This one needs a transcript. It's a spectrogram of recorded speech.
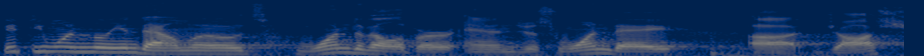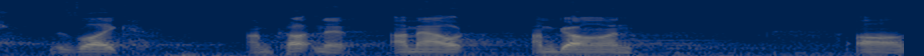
51 million downloads, one developer, and just one day, uh, Josh is like, I'm cutting it, I'm out, I'm gone. Uh,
